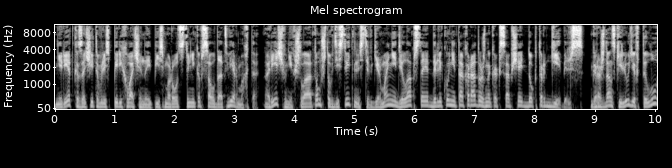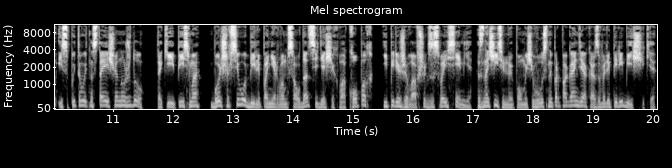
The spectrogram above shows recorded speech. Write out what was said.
Нередко зачитывались перехваченные письма родственников солдат вермахта. Речь в них шла о том, что в действительности в Германии дела обстоят далеко не так радужно, как сообщает доктор Геббельс. Гражданские люди в тылу испытывают настоящую нужду. Такие письма больше всего били по нервам солдат, сидящих в окопах и переживавших за свои семьи. Значительную помощь в устной пропаганде оказывали перебежчики,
